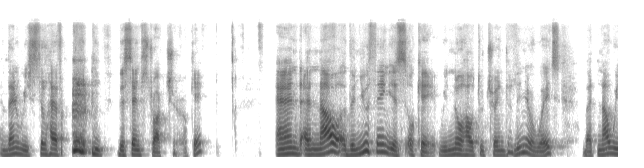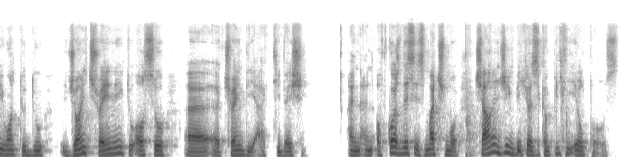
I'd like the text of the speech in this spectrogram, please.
And then we still have the same structure, okay? And, and now the new thing is, okay, we know how to train the linear weights, but now we want to do joint training to also uh, uh, train the activation. And, and of course, this is much more challenging because it's completely ill-posed.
